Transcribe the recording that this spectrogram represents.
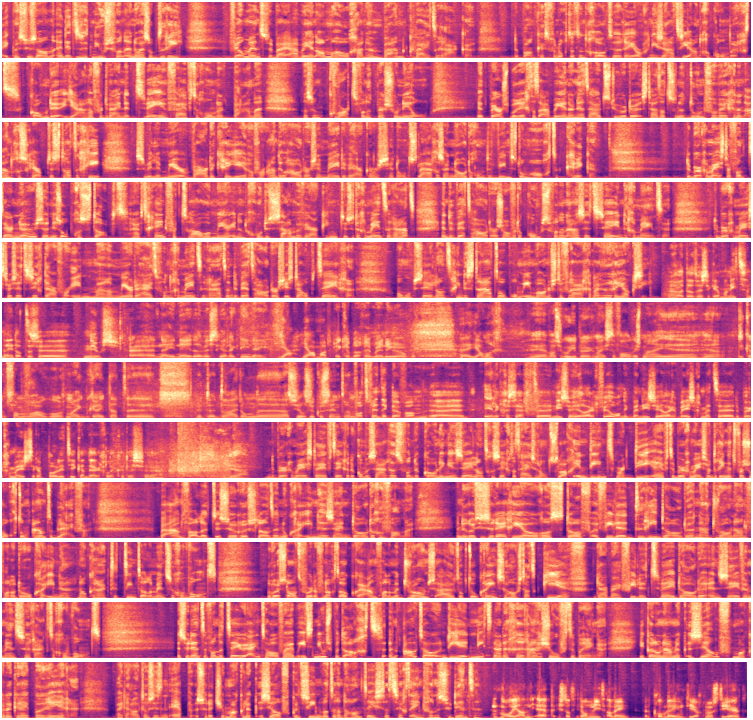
Goedemorgen, ik ben Suzanne en dit is het nieuws van NOS op 3. Veel mensen bij ABN AMRO gaan hun baan kwijtraken. De bank heeft vanochtend een grote reorganisatie aangekondigd. Komende jaren verdwijnen 5200 banen. Dat is een kwart van het personeel. Het persbericht dat ABN er net uitstuurde... staat dat ze het doen vanwege een aangescherpte strategie. Ze willen meer waarde creëren voor aandeelhouders en medewerkers. En de ontslagen zijn nodig om de winst omhoog te krikken. De burgemeester van Terneuzen is opgestapt. Hij heeft geen vertrouwen meer in een goede samenwerking... tussen de gemeenteraad en de wethouders... over de komst van een AZC in de gemeente. De burgemeester zette zich daarvoor in... maar een meerderheid van de gemeenteraad en de wethouders is daarop tegen. Omroep Zeeland ging de straat op om inwoners te vragen naar hun reactie. Oh, dat wist ik helemaal niet. Nee, dat is uh, nieuws. Uh, nee, nee, dat wist ik eigenlijk niet, nee. Ja, jammer. Ik heb daar geen mening over. Uh, jammer. Hij was een goede burgemeester volgens mij. Uh, ja. Ik heb het van mevrouw gehoord, maar ik begreep dat uh, het, het, draait om het asielzoekerscentrum. Wat vind ik daarvan? Uh, eerlijk gezegd niet zo heel erg veel, want ik ben niet zo heel erg bezig met de burgemeester en politiek en dergelijke. Dus ja. De burgemeester heeft tegen de commissaris van de Koning in Zeeland gezegd dat hij zijn ontslag indient. Maar die heeft de burgemeester dringend verzocht om aan te blijven. Bij aanvallen tussen Rusland en Oekraïne zijn doden gevallen. In de Russische regio Rostov vielen drie doden na drone-aanvallen door Oekraïne. En ook raakten tientallen mensen gewond. Rusland voerde vannacht ook aanvallen met drones uit op de Oekraïnse hoofdstad Kiev. Daarbij vielen twee doden en zeven mensen raakten gewond. De studenten van de TU Eindhoven hebben iets nieuws bedacht. Een auto die je niet naar de garage hoeft te brengen. Je kan hem namelijk zelf makkelijk repareren. Bij de auto zit een app, zodat je makkelijk zelf kunt zien wat er aan de hand is. Dat zegt een van de studenten. Het mooie aan die app is dat hij dan niet alleen het probleem diagnosticeert...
